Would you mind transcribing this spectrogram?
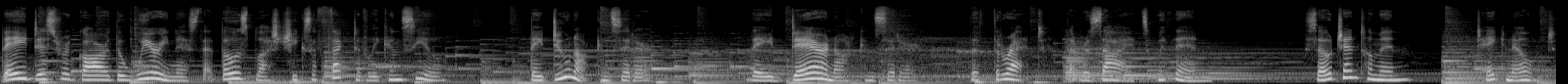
They disregard the weariness that those blush cheeks effectively conceal. They do not consider, they dare not consider, the threat that resides within. So, gentlemen, take note.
